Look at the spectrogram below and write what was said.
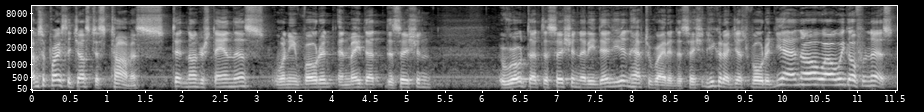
I'm surprised that Justice Thomas didn't understand this when he voted and made that decision, wrote that decision that he did. He didn't have to write a decision. He could have just voted, yeah, no, well, we go from this.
